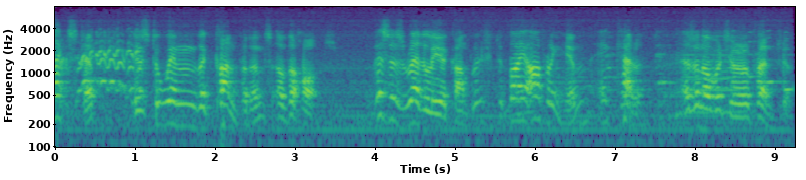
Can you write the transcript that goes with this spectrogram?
Next step is to win the confidence of the horse. This is readily accomplished by offering him a carrot as an overture of friendship.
